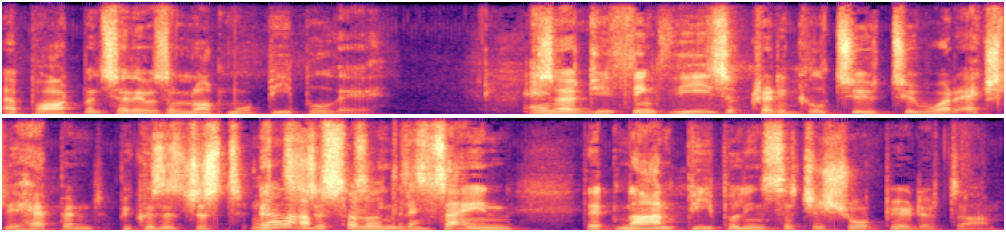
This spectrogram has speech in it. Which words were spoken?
apartments, so there was a lot more people there. And so, do you think these are critical to, to what actually happened? Because it's just No, it's just insane that nine people in such a short period of time.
